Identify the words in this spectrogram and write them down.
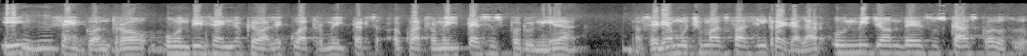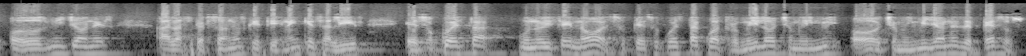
y se encontró un diseño que vale cuatro mil, cuatro mil pesos por unidad. ¿No sería mucho más fácil regalar un millón de esos cascos o dos millones a las personas que tienen que salir? Eso cuesta, uno dice, no, eso que eso cuesta cuatro mil, ocho mil, ocho mil millones de pesos.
